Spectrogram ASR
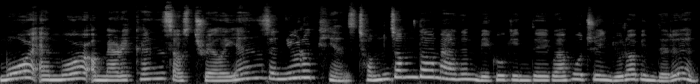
More and more Americans, Australians, and Europeans. 점점 더 많은 미국인들과 호주인 유럽인들은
